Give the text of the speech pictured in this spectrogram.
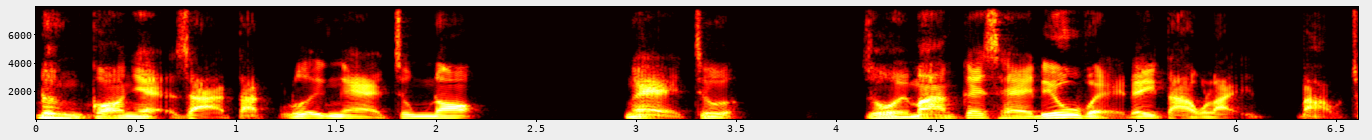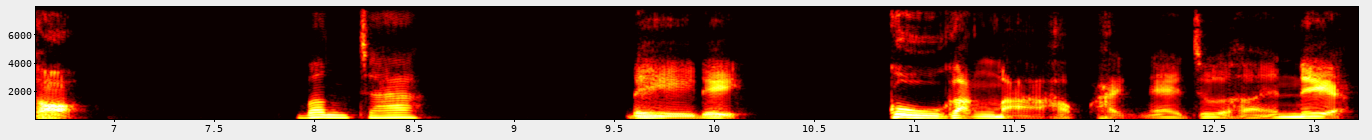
Đừng có nhẹ dạ tặc lưỡi nghe chúng nó. Nghe chưa? Rồi mang cái xe điếu về đây tao lại bảo cho. Vâng cha. Đi đi. Cố gắng mà học hành nghe chưa hả nè?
